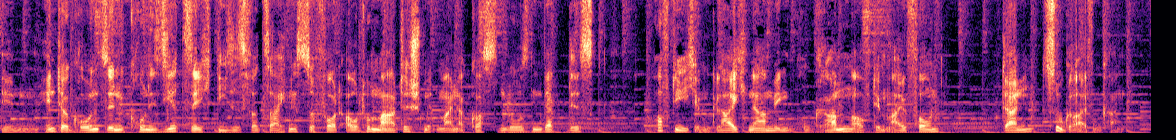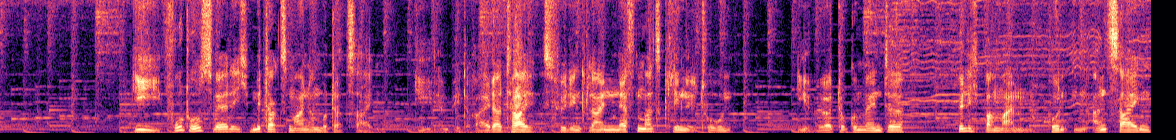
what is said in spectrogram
Im Hintergrund synchronisiert sich dieses Verzeichnis sofort automatisch mit meiner kostenlosen Webdisk, auf die ich im gleichnamigen Programm auf dem iPhone dann zugreifen kann. Die Fotos werde ich mittags meiner Mutter zeigen. Die MP3-Datei ist für den kleinen Neffen als Klingelton. Die Word-Dokumente will ich bei meinem Kunden anzeigen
